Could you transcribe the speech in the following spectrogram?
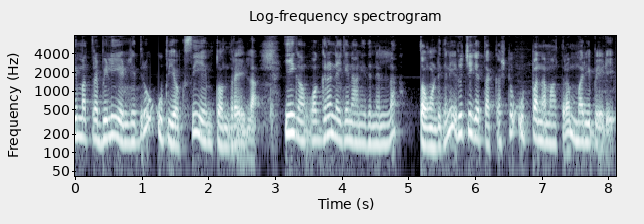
ನಿಮ್ಮ ಹತ್ರ ಬಿಳಿ ಎಳ್ಳಿದ್ರೂ ಉಪಯೋಗಿಸಿ ಏನು ತೊಂದರೆ ಇಲ್ಲ. ಈಗ ಒಗ್ಗರಣೆಗೆ ನಾನು ಇದನ್ನೆಲ್ಲ ತೊಗೊಂಡಿದ್ದೀನಿ. ರುಚಿಗೆ ತಕ್ಕಷ್ಟು ಉಪ್ಪನ್ನು ಮಾತ್ರ ಮರಿಬೇಡಿ.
